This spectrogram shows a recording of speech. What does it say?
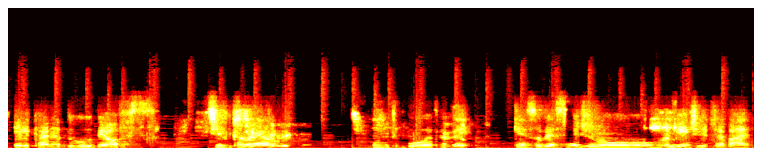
aquele cara do The Office, Steve Carell. É muito boa também. Que é sobre assédio no ambiente de trabalho.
